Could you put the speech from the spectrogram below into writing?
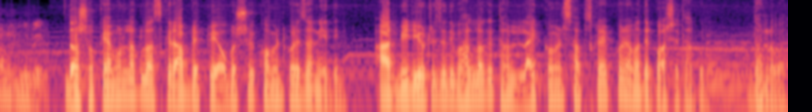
মানুষ ঘুরে। দর্শক কেমন লাগল আজকের আপডেট পেয়ে অবশ্যই কমেন্ট করে জানিয়ে দিন। আর ভিডিওটি যদি ভালো লাগে তাহলে লাইক কমেন্ট সাবস্ক্রাইব করে আমাদের পাশে থাকুন। ধন্যবাদ।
